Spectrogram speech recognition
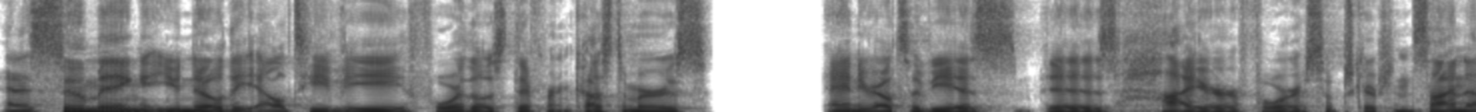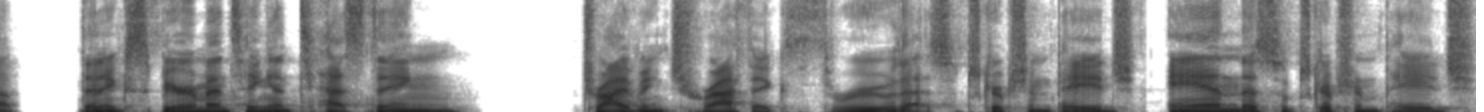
and assuming you know the LTV for those different customers and your LTV is, is higher for a subscription sign up, then experimenting and testing driving traffic through that subscription page and the subscription page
